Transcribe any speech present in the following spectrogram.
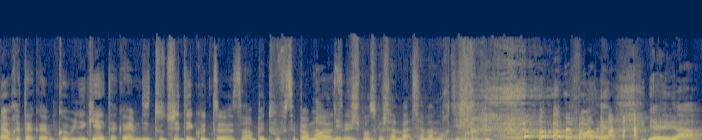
après, t'as quand même communiqué. T'as quand même dit tout de suite, écoute, c'est un pétouf, c'est pas moi. au début, je pense que ça m'a mortifié. Il y a eu un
